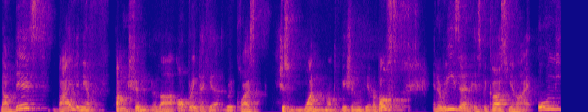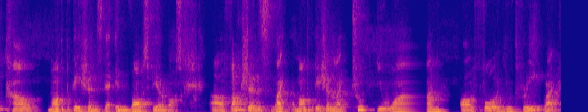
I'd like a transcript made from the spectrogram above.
Now, this bilinear function, operator here requires just one multiplication of variables. And the reason is because, you know, I only count multiplications that involves variables. uh, functions like a multiplication like 2u1 or 4u3, right?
